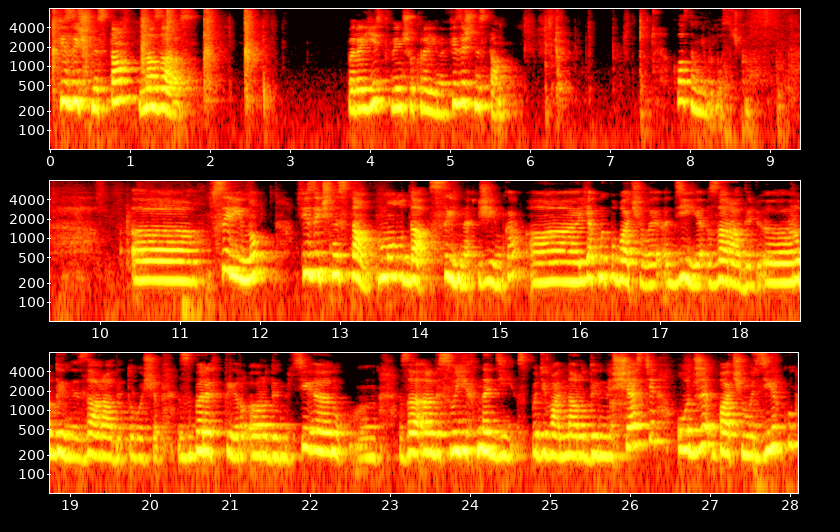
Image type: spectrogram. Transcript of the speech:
Фізичний стан на зараз. Переїзд в іншу країну. Фізичний стан. Класно мені, будь. Е, все рівно. Фізичний стан молода, сильна жінка. Е, як ми побачили, діє заради е, родини, заради того, щоб зберегти родину, ну, заради своїх надій, сподівань на родинне щастя. Отже, бачимо зірку,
